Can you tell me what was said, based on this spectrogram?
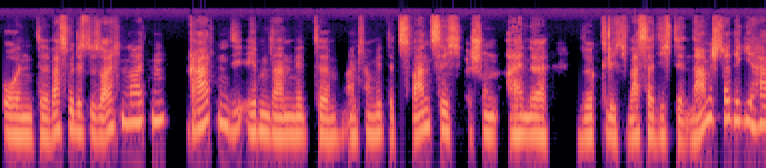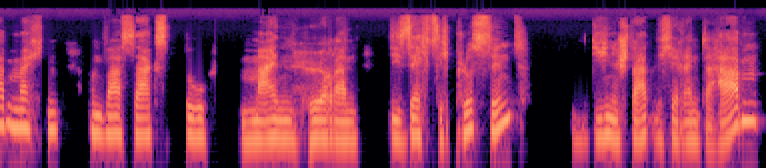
Und äh, was würdest du solchen Leuten raten, die eben dann mit äh, Anfang Mitte 20 schon eine wirklich wasserdichte Entnahmestrategie haben möchten und was sagst du meinen Hörern, die 60 plus sind, die eine staatliche Rente haben,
